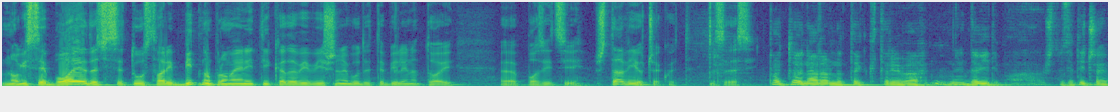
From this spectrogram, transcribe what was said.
mnogi se boje da će se tu stvari bitno promeniti kada vi više ne budete bili na toj e, poziciji. Šta vi očekujete da se desi? Pa to naravno tek treba da vidimo. Što se tiče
